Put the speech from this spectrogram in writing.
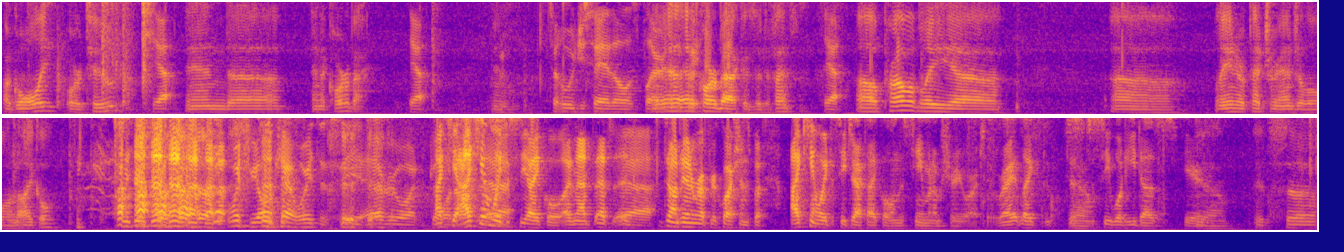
a goalie or two Yeah, and uh, and a quarterback. yeah. You know, So who would you say those players? and, and a quarterback is a defenseman. Yeah. Uh, probably uh, uh, Lane or Pietrangelo and Eichel. Which we all can't wait to see. Everyone. I can't, I can't wait to see Eichel, and that, that's Yeah. uh, not to interrupt your questions, but I can't wait to see Jack Eichel on this team, and I'm sure you are too, right? Like just Yeah. to see what he does here. Yeah, it's uh,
